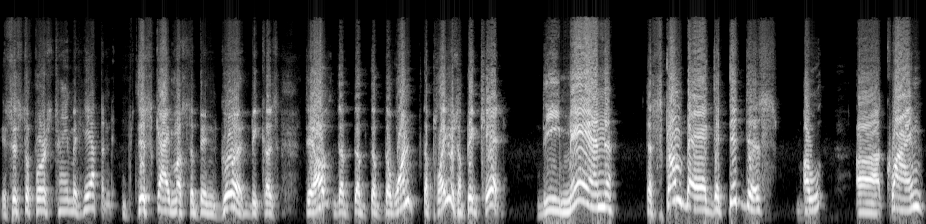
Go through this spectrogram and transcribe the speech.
Is this the first time it happened? This guy must have been good because the the the the, the one the player's a big kid. The man, the scumbag that did this uh, uh, crime,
